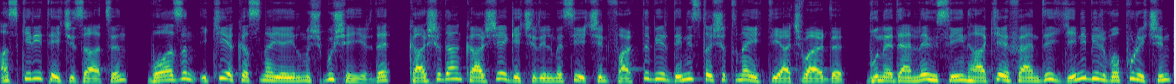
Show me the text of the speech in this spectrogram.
askeri teçhizatın, boğazın iki yakasına yayılmış bu şehirde karşıdan karşıya geçirilmesi için farklı bir deniz taşıtına ihtiyaç vardı. Bu nedenle Hüseyin Haki Efendi yeni bir vapur için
